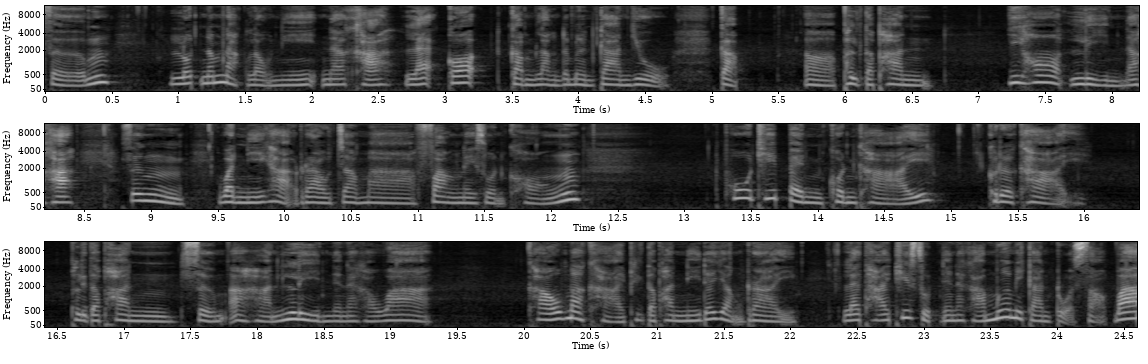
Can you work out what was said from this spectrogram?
เสริม ลดน้ำหนักเหล่านี้นะคะ และก็กำลังดำเนินการอยู่กับผลิตภัณฑ์ยี่ห้อลีนนะคะ ซึ่งวันนี้ค่ะเราจะมาฟังในส่วนของ ผู้ที่เป็นคนขายเครือข่าย ผลิตภัณฑ์เสริมอาหารลีนเนี่ยนะคะว่า เขามาขายผลิตภัณฑ์นี้ได้อย่างไร และท้ายที่สุดเนี่ยนะคะ เมื่อมีการตรวจสอบว่า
